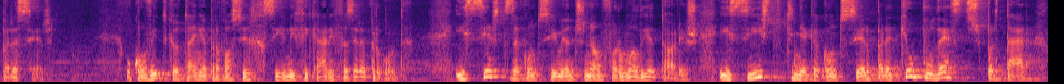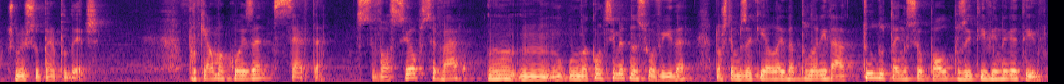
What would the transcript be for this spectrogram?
para ser. O convite que eu tenho é para você ressignificar e fazer a pergunta: e se estes acontecimentos não foram aleatórios? E se isto tinha que acontecer para que eu pudesse despertar os meus superpoderes? Porque há uma coisa certa. Se você observar um, um, um, acontecimento na sua vida, nós temos aqui a lei da polaridade. Tudo tem o seu polo positivo e negativo.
